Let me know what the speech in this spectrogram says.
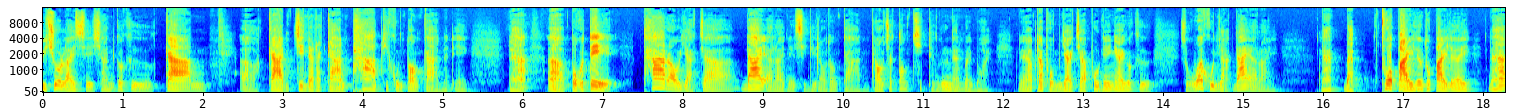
visualization ก็คือการการจินตนาการภาพที่คุณต้องการนั่นเองนะฮะปกติ ถ้าเราอยากจะได้อะไรในสิ่งที่เราต้องการ เราจะต้องคิดถึงเรื่องนั้นบ่อยๆนะครับถ้าผมอยากจะพูดง่ายๆก็คือ สมมติว่าคุณอยากได้อะไรนะแบบทั่วไปเรื่องทั่วไปเลยนะฮะ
